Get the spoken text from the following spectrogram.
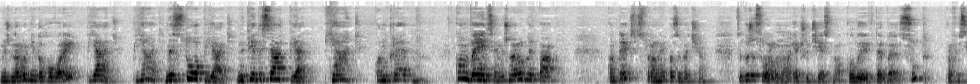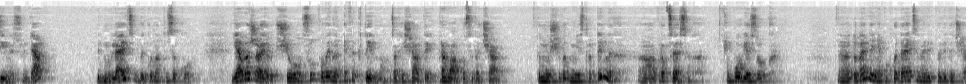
міжнародні договори 5. 5, не 105, не 55, 5 конкретних. Конвенція, міжнародний пакт в контексті сторони позивача. Це дуже соромно, якщо чесно, коли в тебе суд, професійний суддя, відмовляється виконати закон. Я вважаю, що суд повинен ефективно захищати права позивача, тому що в адміністративних процесах обов'язок доведення покладається на відповідача.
